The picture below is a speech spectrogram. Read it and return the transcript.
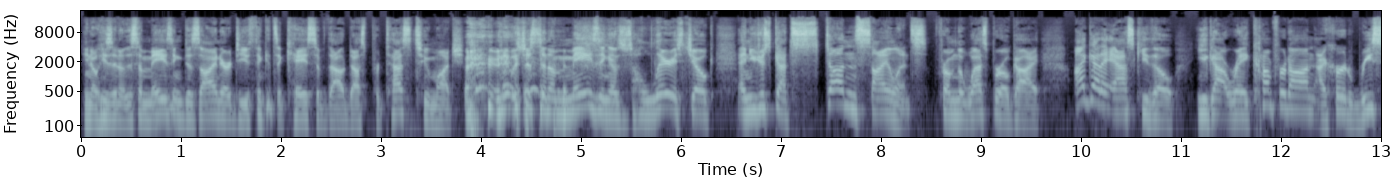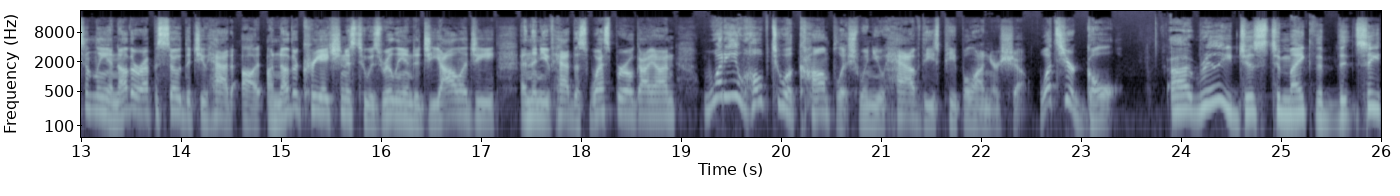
you know he's a, this amazing designer. Do you think it's a case of thou dost protest too much? And it was just an amazing, it was a hilarious joke, and you just got stunned silence from the Westboro guy. I got to ask you though, you got Ray Comfort on. I heard recently another episode that you had uh, another creationist who was really into geology, and then you've had this Westboro guy on. What do you hope to accomplish when you have these people on your show? What's your goal? Uh, really, just to make the, the see.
